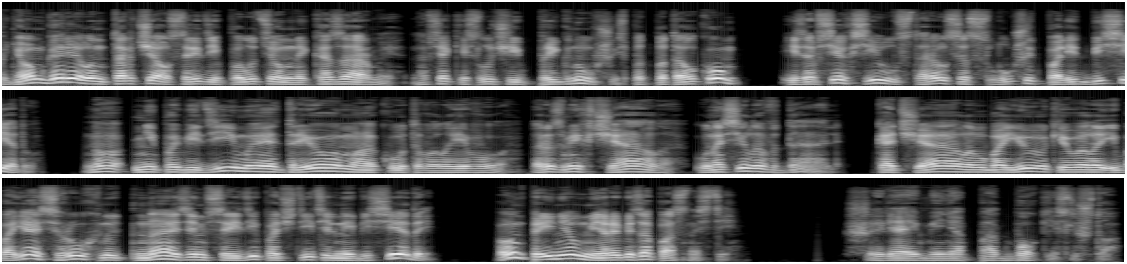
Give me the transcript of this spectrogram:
Пнем горелым торчал среди полутемной казармы, на всякий случай пригнувшись под потолком, изо всех сил старался слушать политбеседу. Но непобедимая дрема окутывала его, размягчала, уносила вдаль, качала, убаюкивала, и, боясь рухнуть на земь среди почтительной беседы, он принял меры безопасности. «Ширяй меня под бок, если что»,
